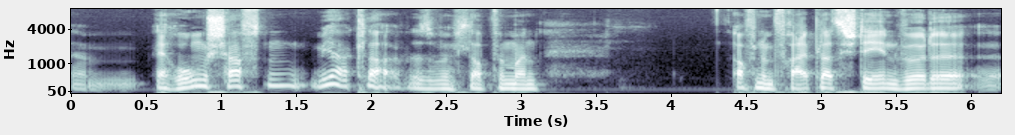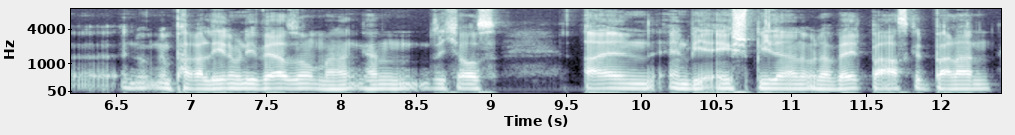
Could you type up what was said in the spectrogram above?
ähm, Errungenschaften, ja klar. Also ich glaube, wenn man auf einem Freiplatz stehen würde, äh, in irgendeinem Paralleluniversum, man kann sich aus allen NBA-Spielern oder Weltbasketballern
